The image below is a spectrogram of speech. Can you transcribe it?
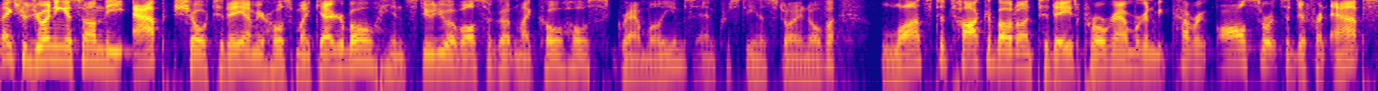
Thanks for joining us on the App Show today. I'm your host, Mike Agerbo. In studio, I've also got my co hosts, Graham Williams and Christina Stoyanova. Lots to talk about on today's program. We're going to be covering all sorts of different apps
